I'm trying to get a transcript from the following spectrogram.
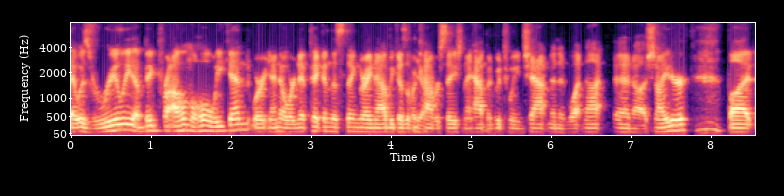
That was really a big problem the whole weekend. Where I know we're nitpicking this thing right now because of a Yeah. conversation that happened between Chapman and whatnot and uh, Schneider, but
